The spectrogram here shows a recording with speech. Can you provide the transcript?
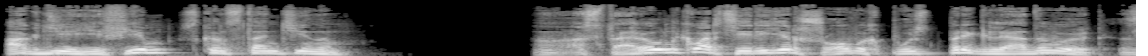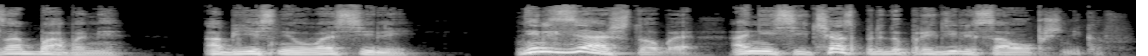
А где Ефим с Константином? — Оставил на квартире Ершовых, пусть приглядывают за бабами, — объяснил Василий. — Нельзя, чтобы они сейчас предупредили сообщников.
